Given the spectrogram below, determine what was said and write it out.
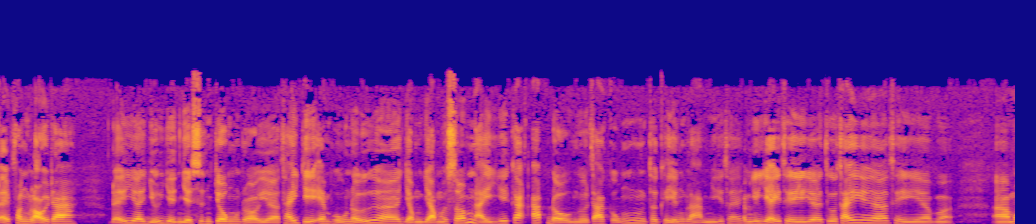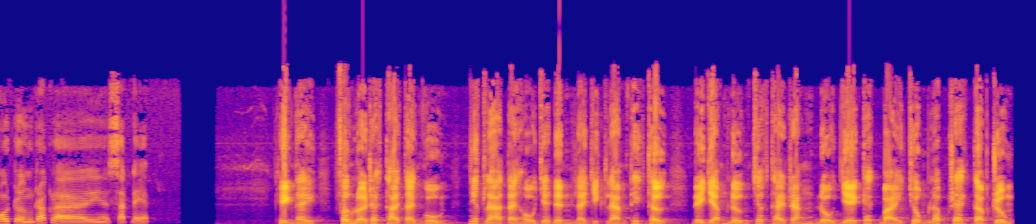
để phân loại ra để giữ gìn vệ sinh chung. Rồi thấy chị em phụ nữ vòng vòng ở xóm này với các áp đồ người ta cũng thực hiện làm như thế. Như vậy thì tôi thấy thì à, môi trường rất là sạch đẹp. Hiện nay, phân loại rác thải tại nguồn, nhất là tại hộ gia đình là việc làm thiết thực để giảm lượng chất thải rắn đổ về các bãi chôn lấp rác tập trung,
